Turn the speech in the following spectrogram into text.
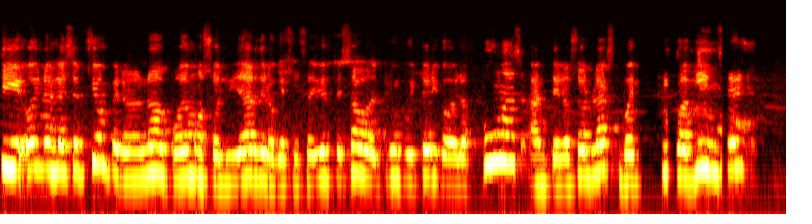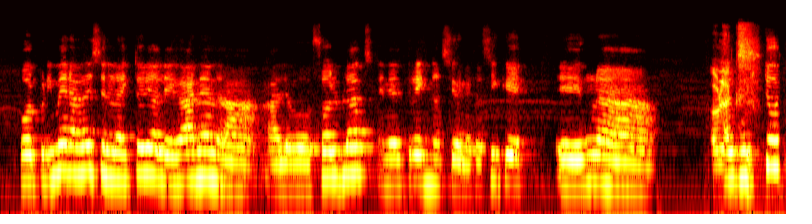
Sí, hoy no es la excepción, pero no podemos olvidar de lo que sucedió este sábado, el triunfo histórico de los Pumas ante los All Blacks, 25 a 15 por primera vez en la historia le ganan a, los All Blacks en el Tres Naciones. Así que eh, una algo histórico,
